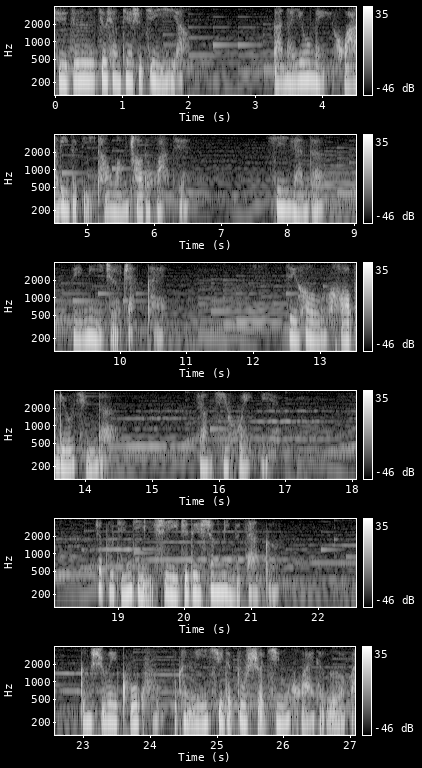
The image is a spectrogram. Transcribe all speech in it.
曲子就像电视剧一样，把那优美华丽的李唐王朝的画卷，欣然的。为逆者展开，最后毫不留情的将其毁灭。这不仅仅是一支对生命的赞歌，更是为苦苦不肯离去的不舍情怀的扼腕。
